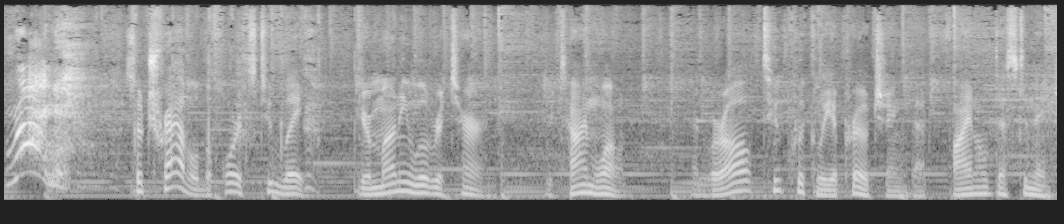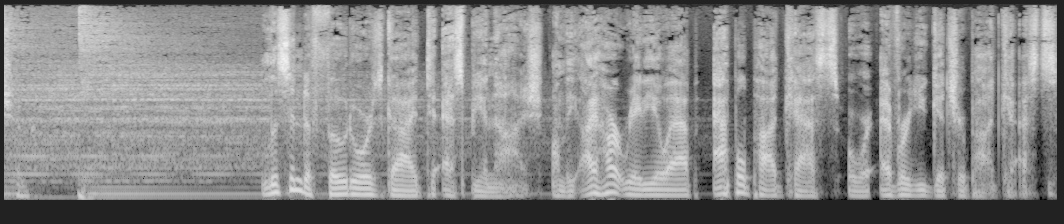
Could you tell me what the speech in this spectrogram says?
run! So travel before it's too late. Your money will return, your time won't, and we're all too quickly approaching that final destination. Listen to Fodor's Guide to Espionage on the iHeartRadio app, Apple Podcasts, or wherever you get your podcasts.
